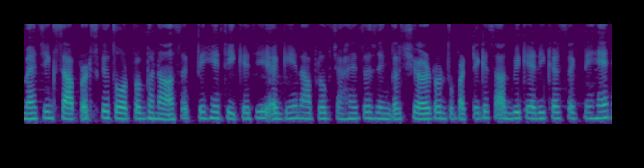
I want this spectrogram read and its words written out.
मैचिंग सैपर्ट्स के तौर पर बना सकते हैं, ठीक है जी। अगेन आप लोग चाहें तो सिंगल शर्ट और दुपट्टे के साथ भी कैरी कर सकते हैं।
